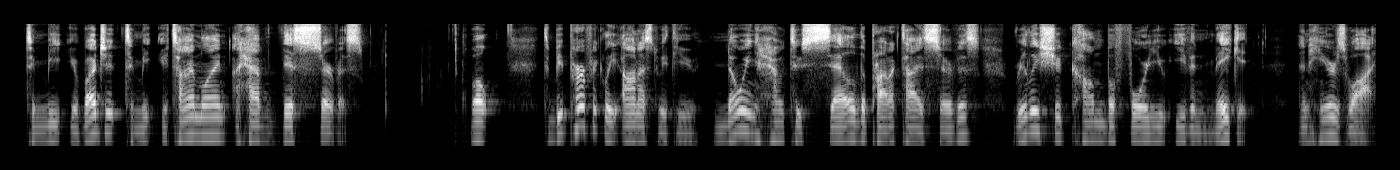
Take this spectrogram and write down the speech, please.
to meet your budget, to meet your timeline, I have this service. Well, to be perfectly honest with you, knowing how to sell the productized service really should come before you even make it. And here's why.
